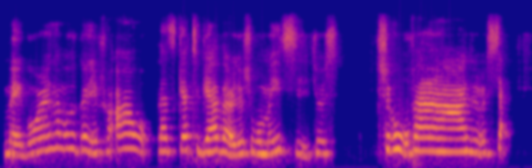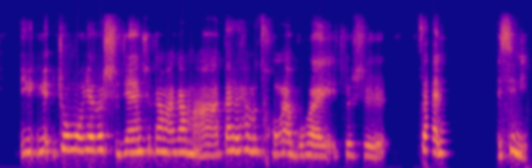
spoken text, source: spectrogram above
美国人他们会跟你说啊，Let's get together，就是我们一起就吃个午饭啊，什么下约约周末约个时间去干嘛干嘛。但是他们从来不会就是在联系你。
